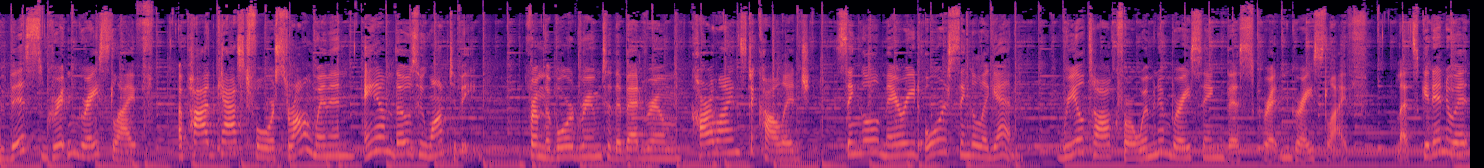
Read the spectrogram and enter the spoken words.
This Grit and Grace Life, a podcast for strong women and those who want to be. From the boardroom to the bedroom, car lines to college, single, married, or single again. Real talk for women embracing this grit and grace life. Let's get into it.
